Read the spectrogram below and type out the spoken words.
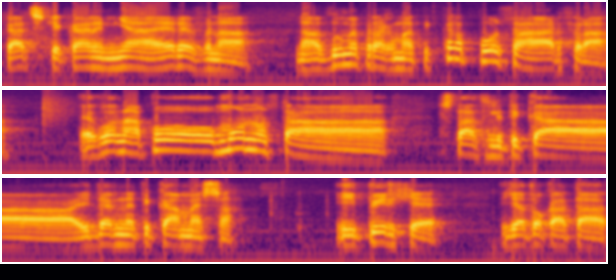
κάτσει και κάνει μια έρευνα να δούμε πραγματικά πόσα άρθρα. Εγώ να πω μόνο στα, στα αθλητικά ιντερνετικά μέσα υπήρχε για το Κατάρ.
